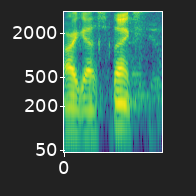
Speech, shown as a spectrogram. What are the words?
right, guys. Thanks.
